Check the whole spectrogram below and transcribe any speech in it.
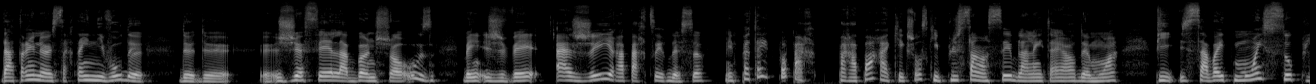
d'atteindre un certain niveau de, de, de euh, je fais la bonne chose, ben je vais agir à partir de ça. Mais peut-être pas par, par rapport à quelque chose qui est plus sensible à l'intérieur de moi. Puis ça va être moins souple.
